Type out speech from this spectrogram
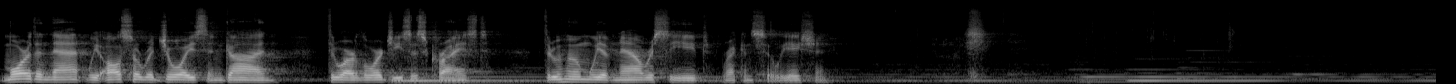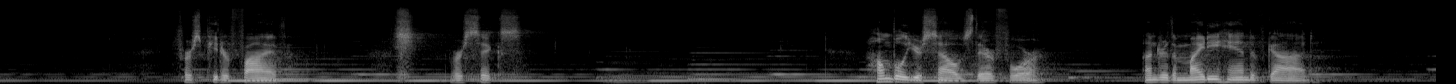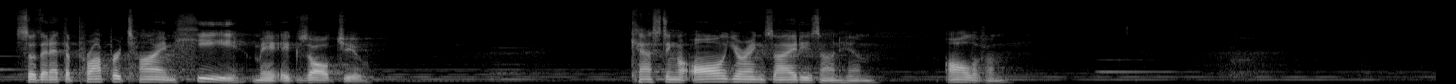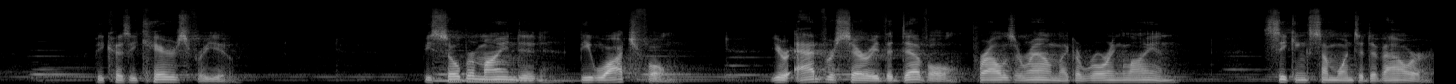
More than that, we also rejoice in God through our Lord Jesus Christ through whom we have now received reconciliation. First Peter 5, verse 6. Humble yourselves, therefore, under the mighty hand of God, so that at the proper time he may exalt you casting all your anxieties on Him, all of them. Because He cares for you. Be sober minded, be watchful. Your adversary, the devil, prowls around like a roaring lion, seeking someone to devour.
